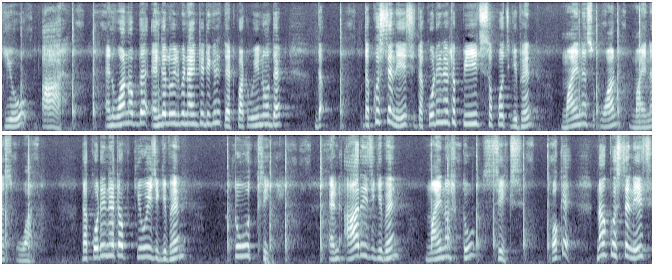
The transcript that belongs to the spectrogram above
Q R and one of the angle will be 90 degree that part we know that. The the question is the coordinate of P is suppose given minus 1 minus 1 the coordinate of q is given 2 3 and r is given minus 2 6 okay. Now question is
